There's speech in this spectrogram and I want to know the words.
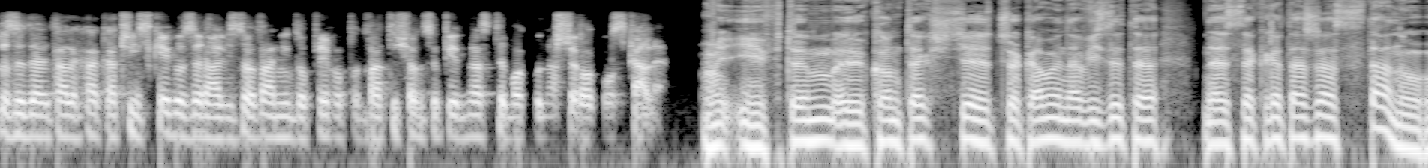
prezydenta Lecha Kaczyńskiego zrealizowany dopiero po 2015 roku na szeroką skalę. I w tym y, kontekście czekamy na wizytę e, sekretarza stanu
